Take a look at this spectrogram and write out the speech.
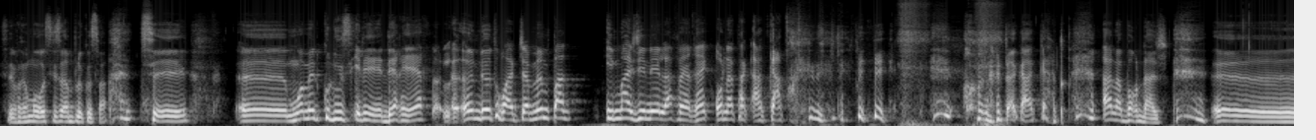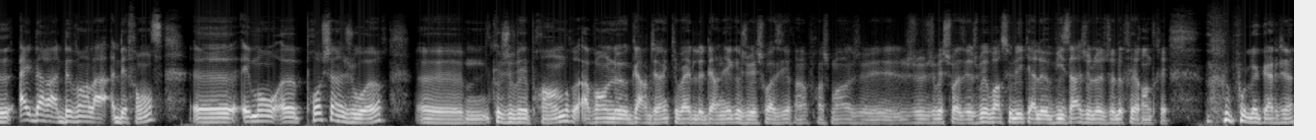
C'est vraiment aussi simple que ça. C'est euh, Mohamed Koudous, il est derrière. 1, 2, 3, tu n'as même pas imaginé l'affaire rec. On attaque à 4. on attaque à 4 à l'abordage. Euh, Aïdara devant la défense. Euh, et mon euh, prochain joueur euh, que je vais prendre avant le gardien, qui va être le dernier que je vais choisir. Hein, franchement, je vais, je, je, vais choisir. Je vais voir celui qui a le visage, je le, je le fais rentrer pour le gardien.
